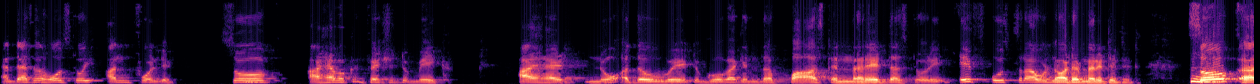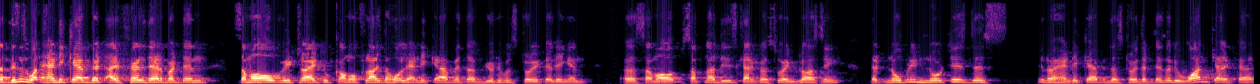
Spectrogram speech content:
and that's how the whole story unfolded. So mm-hmm. I have a confession to make. I had no other way to go back in the past and narrate the story if Ustra would not have narrated it. So hmm. uh, this is one handicap that I felt there, but then somehow we tried to camouflage the whole handicap with a beautiful storytelling and uh, somehow Sapna Didi's character was so engrossing that nobody noticed this you know handicap in the story that there's only one character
